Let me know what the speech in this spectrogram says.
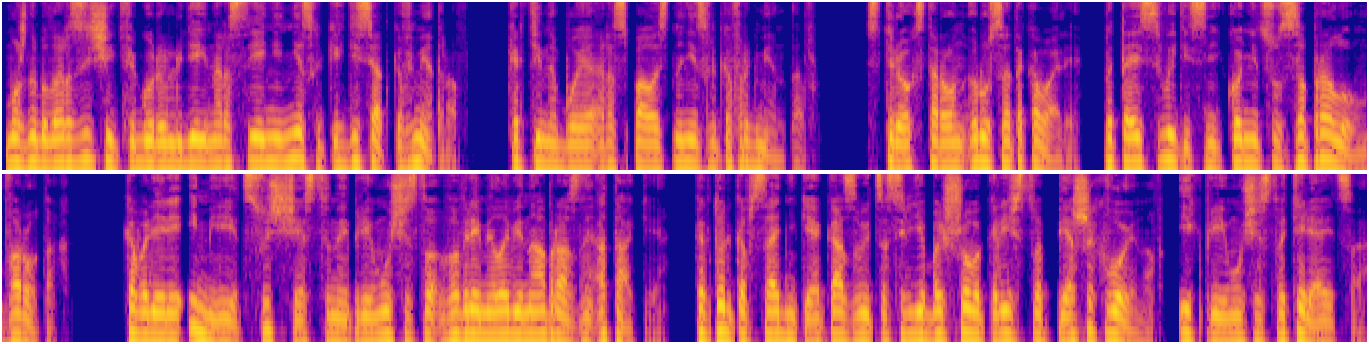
Можно было различить фигуры людей на расстоянии нескольких десятков метров. Картина боя распалась на несколько фрагментов. С трех сторон русы атаковали, пытаясь вытеснить конницу за пролом в воротах. Кавалерия имеет существенное преимущество во время лавинообразной атаки. Как только всадники оказываются среди большого количества пеших воинов, их преимущество теряется.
